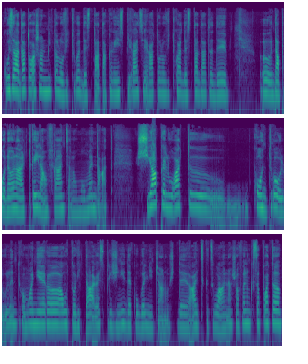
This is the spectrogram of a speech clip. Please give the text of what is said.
Cuza a dat o așa numită lovitură de stat, a care inspirație era o lovitură de stat dată de Napoleon al III-lea în Franța la un moment dat și a preluat controlul într-o manieră autoritară, sprijinit de Cogălnicianu și de alți câțiva ani, așa fel încât să poată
